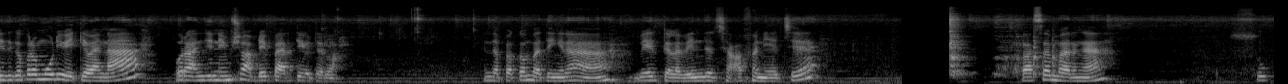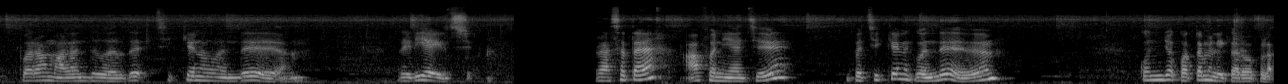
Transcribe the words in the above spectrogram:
இதுக்கப்புறம் மூடி வைக்க வேணாம். ஒரு அஞ்சு நிமிஷம் அப்படியே பரட்டி விட்டுடலாம். இந்த பக்கம் பார்த்தீங்கன்னா வேர்க்கடலை வெந்துருச்சு. ஆஃப் பண்ணியாச்சு. ரசம் பாருங்கள் சூப்பராக மலர்ந்து வருது. சிக்கனும் வந்து ரெடி ஆயிடுச்சு. ரசத்தை ஆஃப் பண்ணியாச்சு. இப்போ சிக்கனுக்கு வந்து கொஞ்சம் கொத்தமல்லி கருவேப்பிலை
